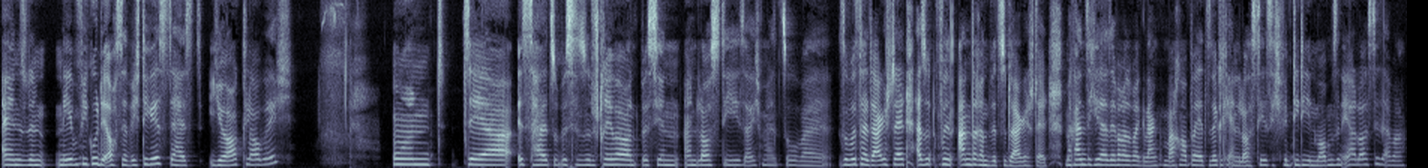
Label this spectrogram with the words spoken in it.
einen so eine Nebenfigur, die auch sehr wichtig ist. Der heißt Jörg, glaube ich. Und der ist halt so ein bisschen so ein Streber und ein bisschen ein Losty, sag ich mal so, weil so wird halt dargestellt. Also von den anderen wird so dargestellt. Man kann sich jeder selber darüber Gedanken machen, ob er jetzt wirklich ein Losty ist. Ich finde, die, die ihn mobben, sind eher Losties, aber.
